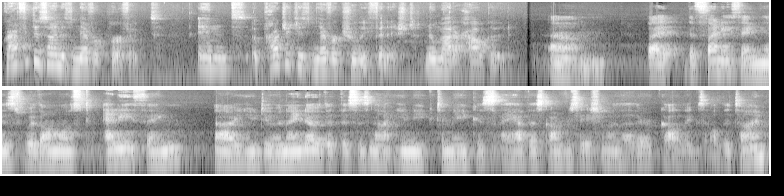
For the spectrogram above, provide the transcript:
graphic design is never perfect, and a project is never truly finished, no matter how good. Um, but the funny thing is, with almost anything uh, you do, and I know that this is not unique to me because I have this conversation with other colleagues all the time,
